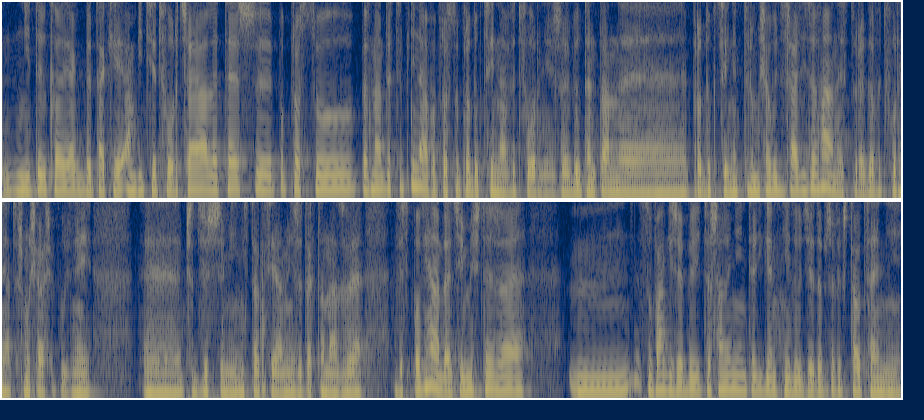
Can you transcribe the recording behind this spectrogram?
nie tylko jakby takie ambicje twórcze, ale też y, po prostu pewna dyscyplina po prostu produkcyjna wytwórni, że był ten plan e, produkcyjny, który musiał być zrealizowany, z którego wytwórnia też musiała się później e, przed wyższymi instancjami, że tak to nazwę, wyspowiadać. I myślę, że mm, z uwagi, że byli to szalenie inteligentni ludzie, dobrze wykształceni,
